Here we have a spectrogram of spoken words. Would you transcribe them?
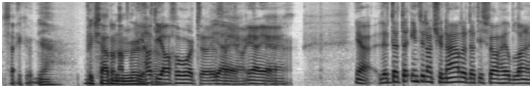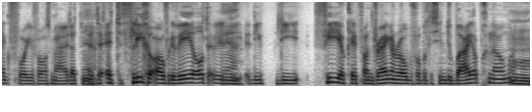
Zei ik hem, ja. Big shout-out naar Murder. Die had hij al gehoord eh, Ja, van ja, jou. Ja, ja, ja. Ja. Dat, dat, internationale, dat is wel heel belangrijk voor je volgens mij. Dat, Ja. het, het vliegen over de wereld. eh, Ja. Die, die, die videoclip van Dragon Roll bijvoorbeeld is in Dubai opgenomen. Mhm.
